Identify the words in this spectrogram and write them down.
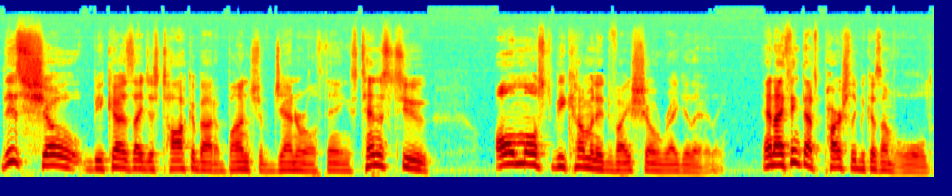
This show, because I just talk about a bunch of general things, tends to almost become an advice show regularly. And I think that's partially because I'm old.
